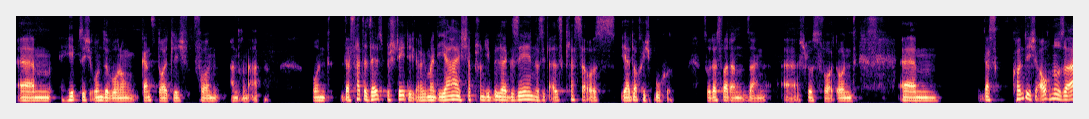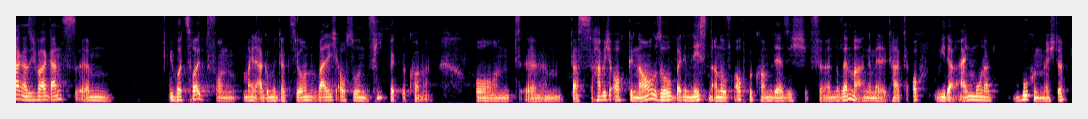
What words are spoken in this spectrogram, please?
ähm, hebt sich unsere Wohnung ganz deutlich von anderen ab. Und das hat er selbst bestätigt. Er meinte, ja, ich habe schon die Bilder gesehen, das sieht alles klasse aus. Ja, doch, ich buche. So, das war dann sein äh, Schlusswort. Und ähm, das konnte ich auch nur sagen. Also ich war ganz ähm, überzeugt von meiner Argumentation, weil ich auch so ein Feedback bekomme. Und ähm, das habe ich auch genauso bei dem nächsten Anruf auch bekommen, der sich für November angemeldet hat, auch wieder einen Monat buchen möchte.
